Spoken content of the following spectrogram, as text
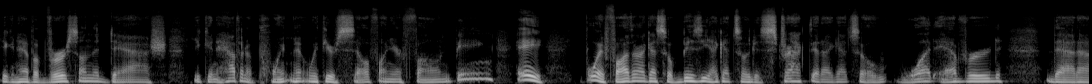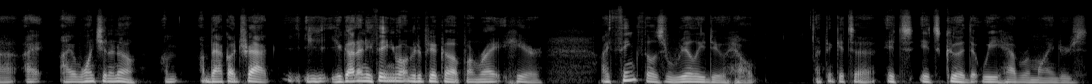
You can have a verse on the dash. You can have an appointment with yourself on your phone. Bing. Hey, boy, Father, I got so busy. I got so distracted. I got so whatevered that uh, I, I want you to know I'm, I'm back on track. Y- you got anything you want me to pick up? I'm right here. I think those really do help. I think it's a it's it's good that we have reminders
